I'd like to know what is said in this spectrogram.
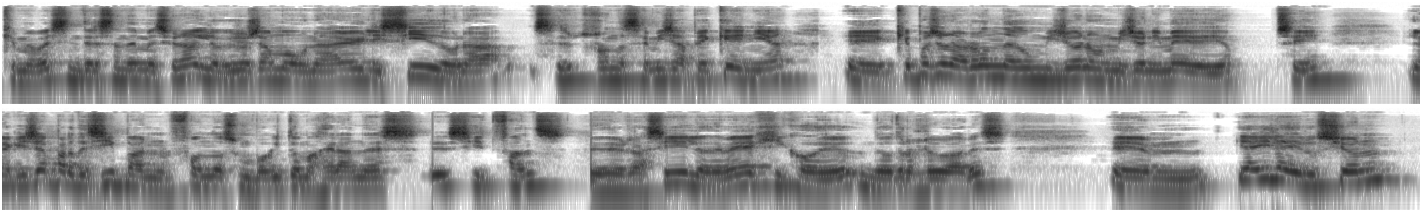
que me parece interesante mencionar, es lo que yo llamo una early seed, una ronda semilla pequeña, eh, que puede ser una ronda de un millón a un millón y medio, ¿sí? en la que ya participan fondos un poquito más grandes, seed funds, de Brasil o de México, de, de otros lugares, Em, y ahí la dilución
